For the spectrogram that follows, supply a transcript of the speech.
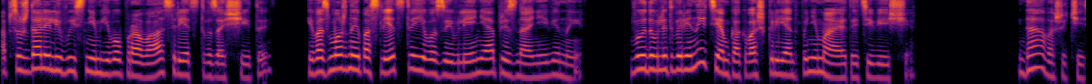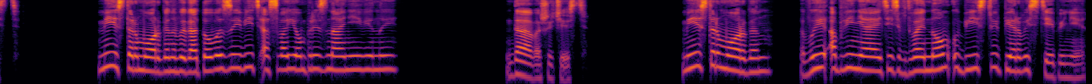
Обсуждали ли вы с ним его права, средства защиты и возможные последствия его заявления о признании вины? Вы удовлетворены тем, как ваш клиент понимает эти вещи? Да, Ваша честь. Мистер Морган, вы готовы заявить о своем признании вины? Да, Ваша честь. Мистер Морган, вы обвиняетесь в двойном убийстве первой степени.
